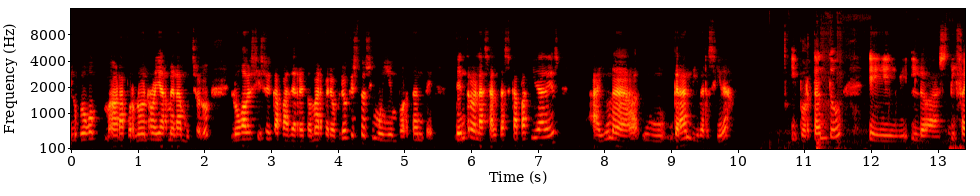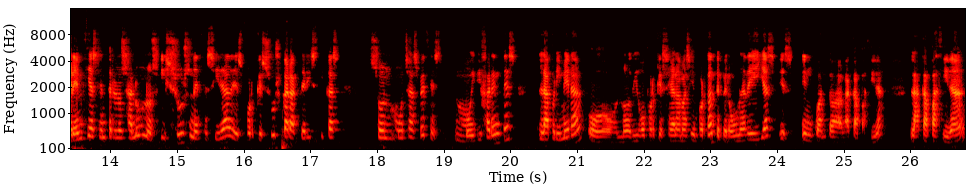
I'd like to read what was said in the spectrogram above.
luego, ahora por no enrollármela mucho, ¿no? Luego a ver si soy capaz de retomar, pero creo que esto es muy importante. Dentro de las altas capacidades hay una mm, gran diversidad. Y por tanto, eh, las diferencias entre los alumnos y sus necesidades, porque sus características son muchas veces muy diferentes. La primera, o no digo porque sea la más importante, pero una de ellas es en cuanto a la capacidad. La capacidad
